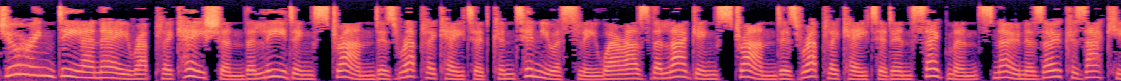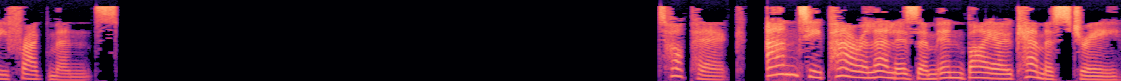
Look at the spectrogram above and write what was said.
During DNA replication the leading strand is replicated continuously whereas the lagging strand is replicated in segments known as Okazaki fragments. Anti-parallelism in biochemistry.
